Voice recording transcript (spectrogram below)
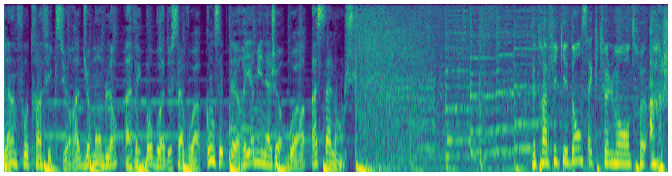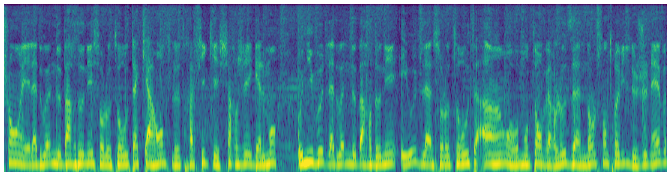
L'infotrafic sur Radio Mont Blanc avec Beaubois de Savoie, concepteur et aménageur bois à Salanches. Le trafic est dense actuellement entre Archamps et la douane de Bardonnay sur l'autoroute A40. Le trafic est chargé également au niveau de la douane de Bardonnay et au-delà sur l'autoroute A1 en remontant vers Lausanne dans le centre-ville de Genève.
